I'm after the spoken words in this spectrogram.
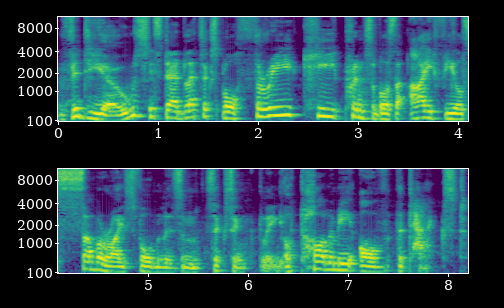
videos. Instead, let's explore three key principles that I feel summarise formalism succinctly. Autonomy of the text.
